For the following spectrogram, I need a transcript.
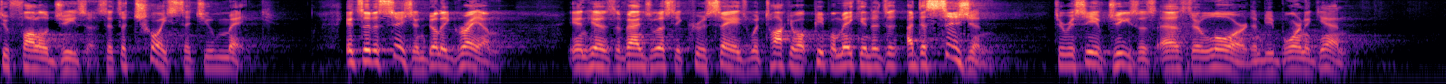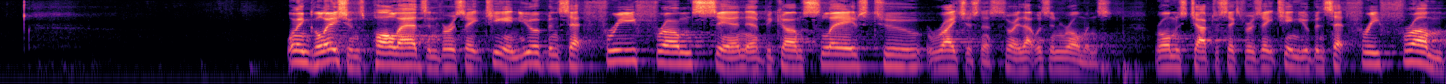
to follow Jesus. It's a choice that you make. It's a decision. Billy Graham, in his evangelistic crusades, would talk about people making a decision to receive Jesus as their Lord and be born again. Well, in Galatians, Paul adds in verse 18, You have been set free from sin and become slaves to righteousness. Sorry, that was in Romans. Romans chapter 6, verse 18. You've been set free from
